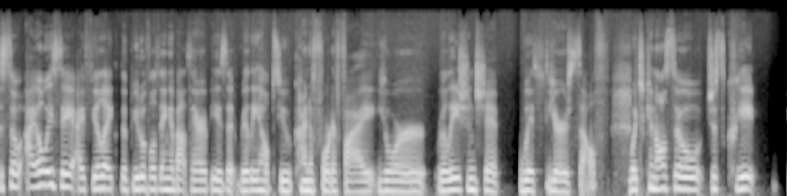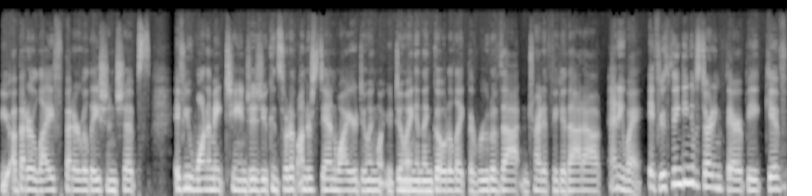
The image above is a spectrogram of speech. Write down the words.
So I always say I feel like the beautiful thing about therapy is it really helps you kind of fortify your relationship with yourself, which can also just create a better life, better relationships. If you want to make changes, you can sort of understand why you're doing what you're doing and then go to like the root of that and try to figure that out. Anyway, if you're thinking of starting therapy, give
